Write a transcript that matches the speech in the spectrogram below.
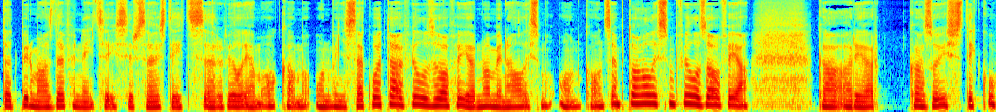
tad pirmās definīcijas ir saistītas ar Viljama Okama un viņa sekotāju filozofiju, ar nominālismu un konceptuālismu filozofijā, kā arī ar kazuistiku.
